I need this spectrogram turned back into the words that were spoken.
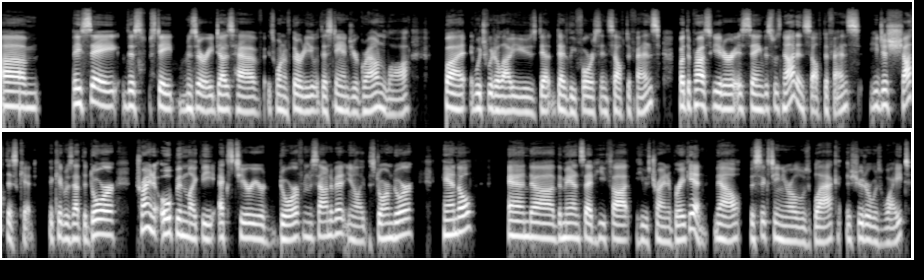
Um, they say this state, Missouri, does have, it's one of 30 with the stand your ground law, but which would allow you to use de- deadly force in self defense. But the prosecutor is saying this was not in self defense. He just shot this kid. The kid was at the door trying to open like the exterior door from the sound of it, you know, like the storm door handle. And uh, the man said he thought he was trying to break in. Now, the 16 year old was black, the shooter was white.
